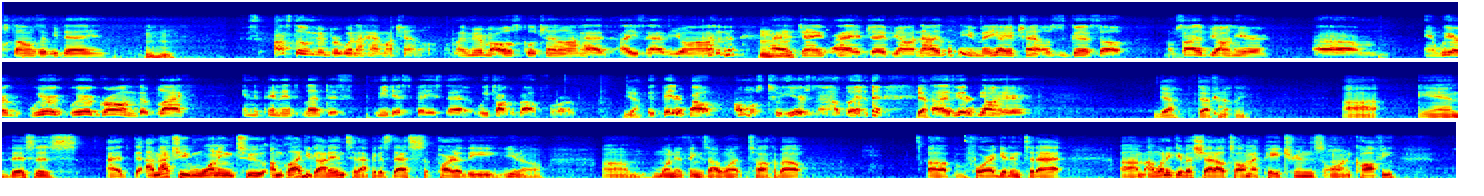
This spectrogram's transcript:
Stones every day. Mm-hmm. I still remember when I had my channel. I remember my old school channel. I had I used to have you on. Mm-hmm. I had James. I had JB on. Now look at you, man. You got your channel. This is good. So I'm sorry to be on here. Um, and we are we are we are growing the black independent leftist media space that we talked about for. Yeah. It's been about almost two years now, but Yeah. uh, it's good to be on here. Yeah, definitely. Uh, and this is, I, I'm actually wanting to, I'm glad you got into that because that's part of the, you know, um, one of the things I want to talk about. Uh, before I get into that, um, I want to give a shout out to all my patrons on Ko-fi.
